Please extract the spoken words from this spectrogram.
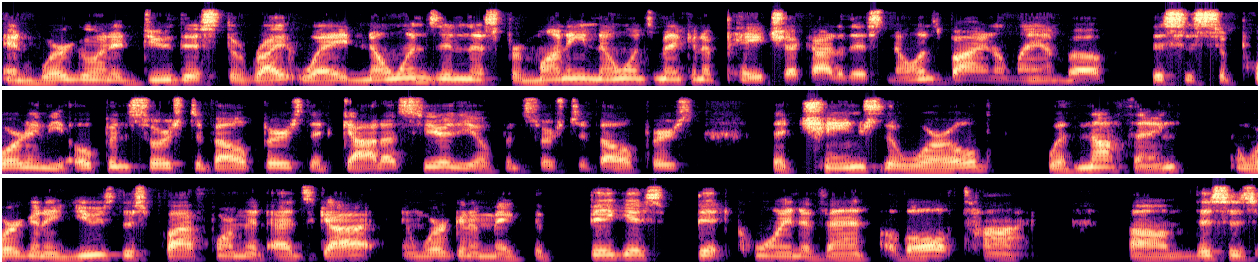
And we're going to do this the right way. No one's in this for money. No one's making a paycheck out of this. No one's buying a Lambo. This is supporting the open source developers that got us here, the open source developers that changed the world with nothing. And we're going to use this platform that Ed's got, and we're going to make the biggest Bitcoin event of all time. Um, this is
